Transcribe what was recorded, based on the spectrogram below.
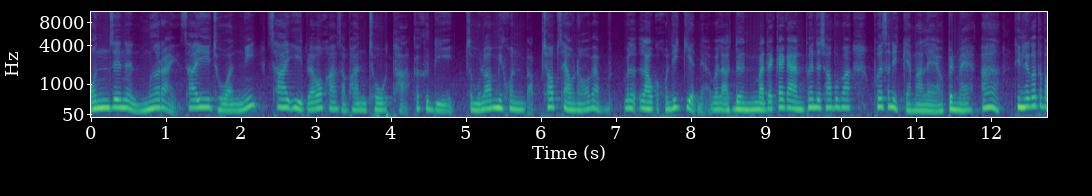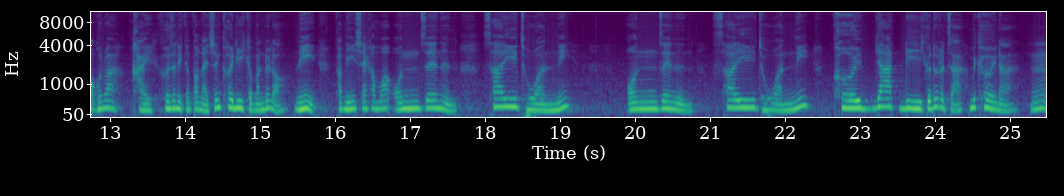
อนเจนเมื่อไหร่ซาอีชวนนี้ซาอีแปลว่าความสัมพันธ์โชตะก็คือดี สมมุติว่ามีคนแบบชอบแซวเนาะแบบเรากับคนที่เกลียดเนี่ยเวลาเดินมาได้ใกล้กันเพื่อนจะชอบพูดว่าเพื่อนสนิทแกมาแล้วเป็นไหมอ่าทีนี้ก็จะบอกเพื่อนว่าใครเคยสนิทกันตอนไหนฉันเคยดีกับมันด้วยเหรอ นี่คำนี้ใช้คำว่าอนเจนซาอีชวนนี้อนเจนซาอีชวนนี้เคยญาติดีกันด้วยหรอจ๊ะไม่เคยนะ อืม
